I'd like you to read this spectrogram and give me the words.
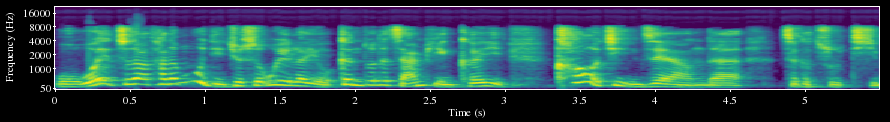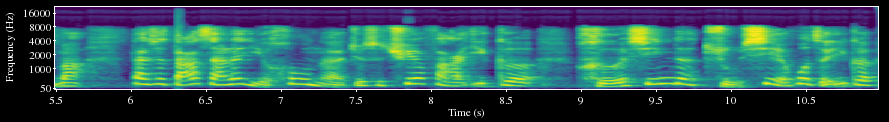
我我也知道他的目的就是为了有更多的展品可以靠近这样的这个主题嘛。但是打散了以后呢，就是缺乏一个核心的主线或者一个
